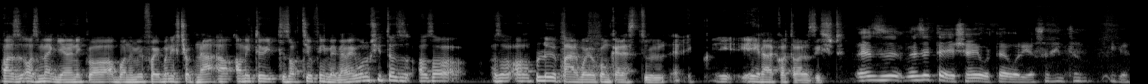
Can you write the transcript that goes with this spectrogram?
az, az megjelenik a, abban a műfajban is, csak ná, amit ő itt az akciófilmben megvalósít, az, az a, az a, a lőpárbajokon keresztül ér el katarzist. Ez, ez egy teljesen jó teória szerintem. Igen.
